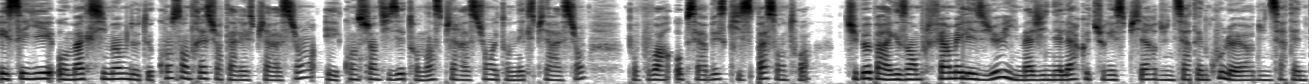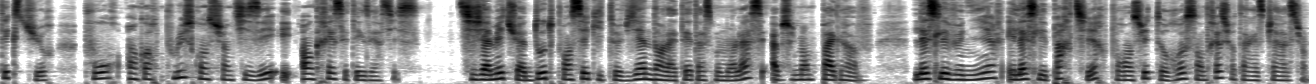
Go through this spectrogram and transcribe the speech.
Essayer au maximum de te concentrer sur ta respiration et conscientiser ton inspiration et ton expiration pour pouvoir observer ce qui se passe en toi. Tu peux par exemple fermer les yeux et imaginer l'air que tu respires d'une certaine couleur, d'une certaine texture, pour encore plus conscientiser et ancrer cet exercice. Si jamais tu as d'autres pensées qui te viennent dans la tête à ce moment-là, c'est absolument pas grave. Laisse-les venir et laisse-les partir pour ensuite te recentrer sur ta respiration.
